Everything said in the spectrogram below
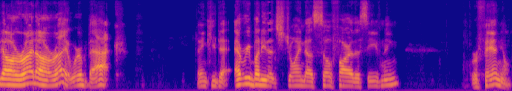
right, all right, all right. We're back. Thank you to everybody that's joined us so far this evening. Rafaniel,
